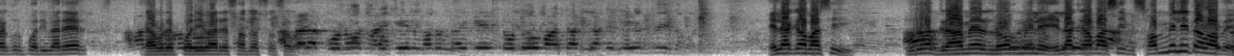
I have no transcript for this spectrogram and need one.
ঠাকুর পরিবারের আমরা পরিবারের সদস্য সবাই। এলাকাবাসী, পুরো গ্রামের লোক মিলে এলাকাবাসী সম্মিলিত ভাবে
